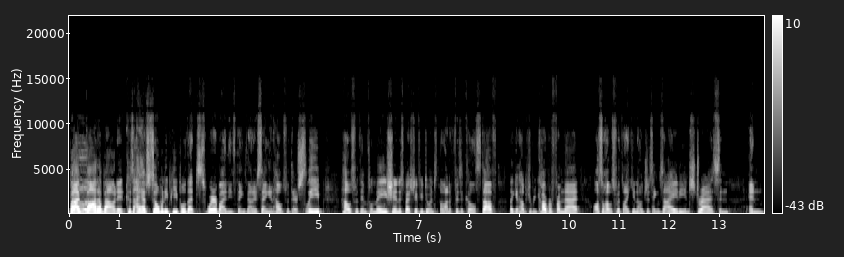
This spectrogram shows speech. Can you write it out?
But I've thought about it because I have so many people that swear by these things. Now they're saying it helps with their sleep, helps with inflammation, especially if you're doing a lot of physical stuff. Like it helps you recover from that. Also helps with like you know just anxiety and stress and and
